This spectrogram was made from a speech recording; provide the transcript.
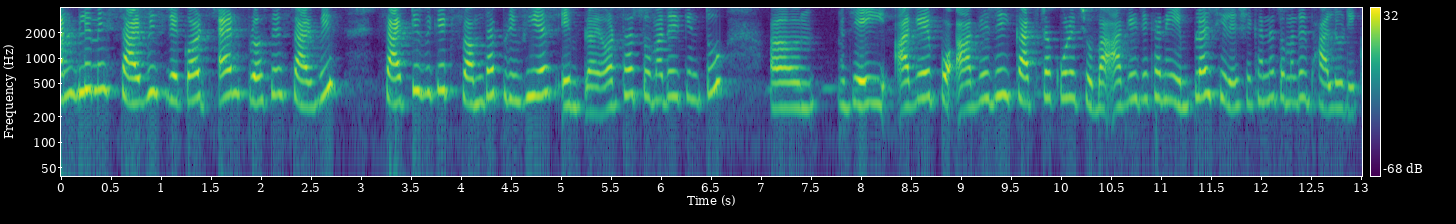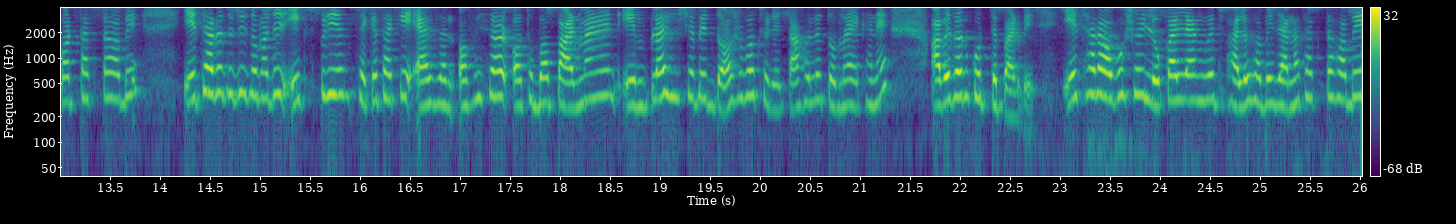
unblemished service record and possess service certificate from the previous employer অর্থাৎ তোমাদের কিন্তু যেই আগের আগে যেই কাজটা করেছ বা আগে যেখানে এমপ্লয় ছিলে, সেখানে তোমাদের ভালো রেকর্ড থাকতে হবে। এছাড়া যদি তোমাদের এক্সপিরিয়েন্স থেকে থাকে অ্যাজ অ্যান অফিসার অথবা পারমানেন্ট এমপ্লয় হিসেবে দশ বছরে, তাহলে তোমরা এখানে আবেদন করতে পারবে। এছাড়া অবশ্যই লোকাল ল্যাঙ্গুয়েজ ভালোভাবে জানা থাকতে হবে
